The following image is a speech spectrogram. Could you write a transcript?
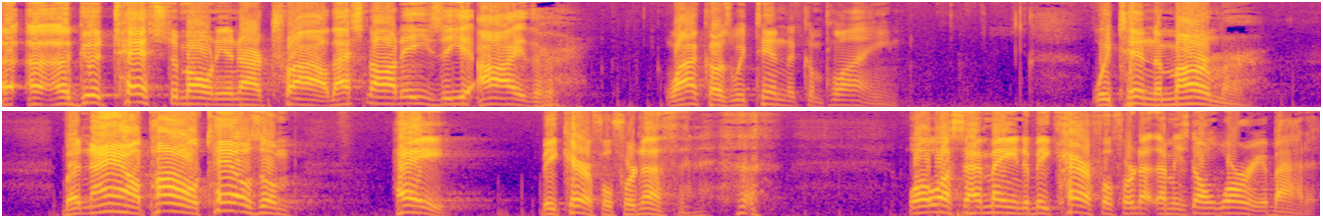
a, a good testimony in our trial, that's not easy either. Why? Because we tend to complain, we tend to murmur. But now Paul tells them, hey, be careful for nothing. Well, what's that mean to be careful for nothing? That means don't worry about it.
